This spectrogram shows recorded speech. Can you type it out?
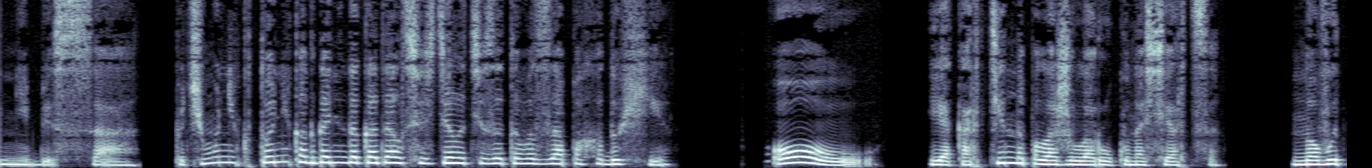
небеса! Почему никто никогда не догадался сделать из этого запаха духи? Оу! Я картинно положила руку на сердце. Но вы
